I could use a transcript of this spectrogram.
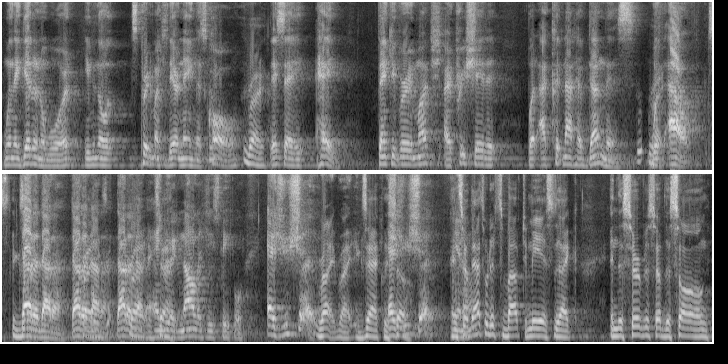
when they get an award, even though it's pretty much their name that's called. Right. They say, "Hey, thank you very much. I appreciate it, but I could not have done this without da da da da da da da da Right, da da right, da." And you acknowledge these people as you should. Right, right, exactly. As so, you should, And you so know? that's what it's about to me is like in the service of the song,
